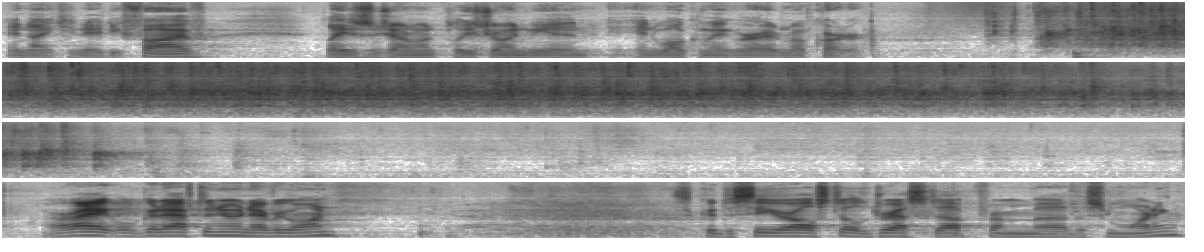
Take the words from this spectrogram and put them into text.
in 1985. Ladies and gentlemen, please join me in, in welcoming Rear Admiral Carter. Right, well, good afternoon, everyone. It's good to see you're all still dressed up from uh, this morning,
